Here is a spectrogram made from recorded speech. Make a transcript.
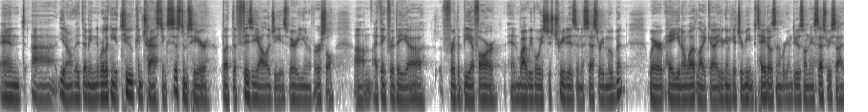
And uh, you know, it, I mean, we're looking at two contrasting systems here, but the physiology is very universal. Um, I think for the uh, for the BFR and why we've always just treated it as an accessory movement, where hey, you know what, like uh, you're going to get your meat and potatoes, and then we're going to do this on the accessory side.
